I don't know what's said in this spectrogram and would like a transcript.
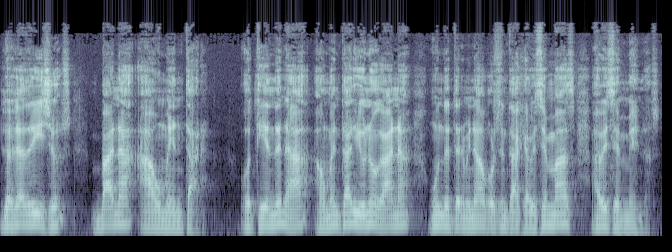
los ladrillos van a aumentar o tienden a aumentar y uno gana un determinado porcentaje, a veces más, a veces menos.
